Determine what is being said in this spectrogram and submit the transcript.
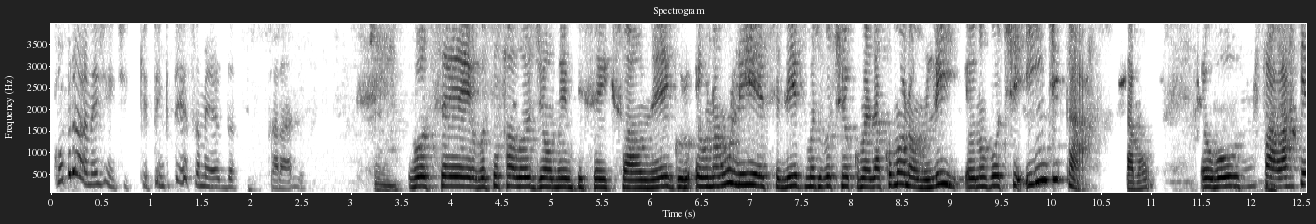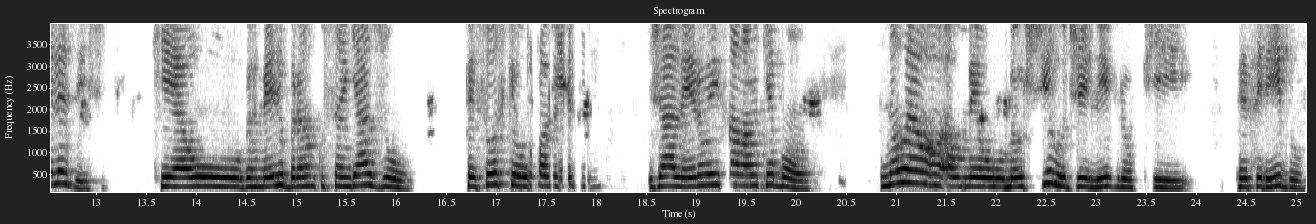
cobrar, né, gente? Porque tem que ter essa merda, caralho. Sim. Você, você falou de homem bissexual negro. Eu não li esse livro, mas eu vou te recomendar. Como eu não li, eu não vou te indicar, tá bom? Eu vou uhum. falar que ele existe que é o Vermelho, Branco, Sangue Azul. Pessoas que eu, conheço já leram e falaram que é bom. Não é o, o meu, o meu estilo de livro que preferido,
